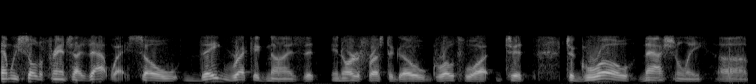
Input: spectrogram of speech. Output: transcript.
and we sold a franchise that way. So they recognized that in order for us to go growth to to grow nationally, uh,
